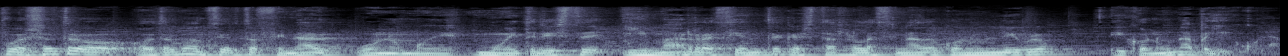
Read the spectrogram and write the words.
Pues otro, otro concierto final, uno muy, muy triste y más reciente que está relacionado con un libro y con una película.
